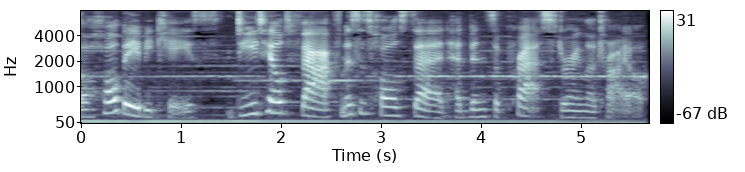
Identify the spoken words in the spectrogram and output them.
The Hull baby case, detailed facts Mrs. Hull said had been suppressed during the trial.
